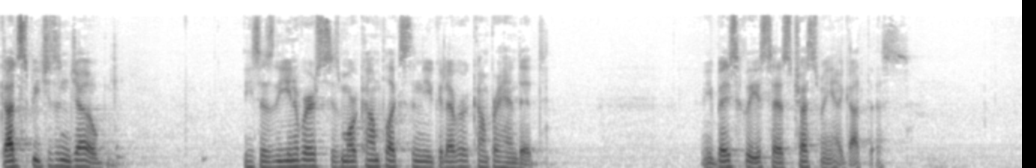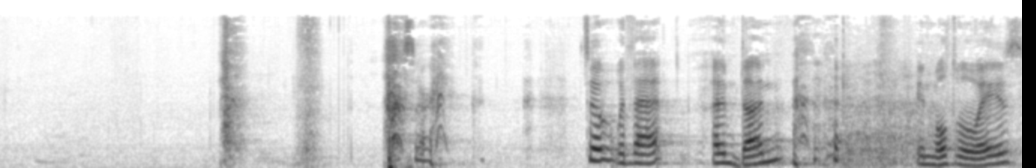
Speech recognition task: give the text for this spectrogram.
God's speeches in Job. He says the universe is more complex than you could ever comprehend it. And he basically says, Trust me, I got this. Sorry. So, with that, I'm done in multiple ways.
